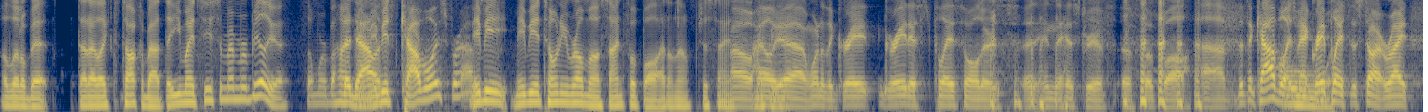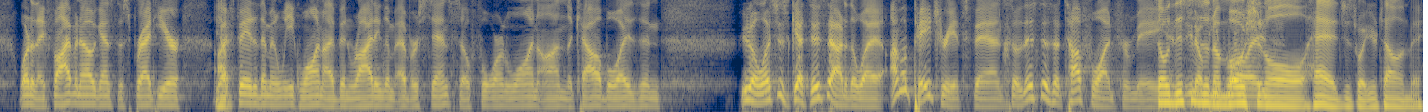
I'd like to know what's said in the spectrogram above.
a little bit that I like to talk about that you might see some memorabilia somewhere behind the me. Dallas maybe Cowboys perhaps? Maybe maybe a Tony Romo signed football. I don't know. Just saying. Oh hell yeah. One of the great greatest placeholders in the history of, of football. Uh, but the Cowboys Ooh. man great place to start right? What are they five and zero oh against the spread here? Yep. I faded them in week one. I've been riding them ever since. So four and one on the Cowboys. And you know, let's just get this out of the way. I'm a Patriots fan, so this is a tough one for me. So this and, is know, an emotional always... hedge, is what you're telling me.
